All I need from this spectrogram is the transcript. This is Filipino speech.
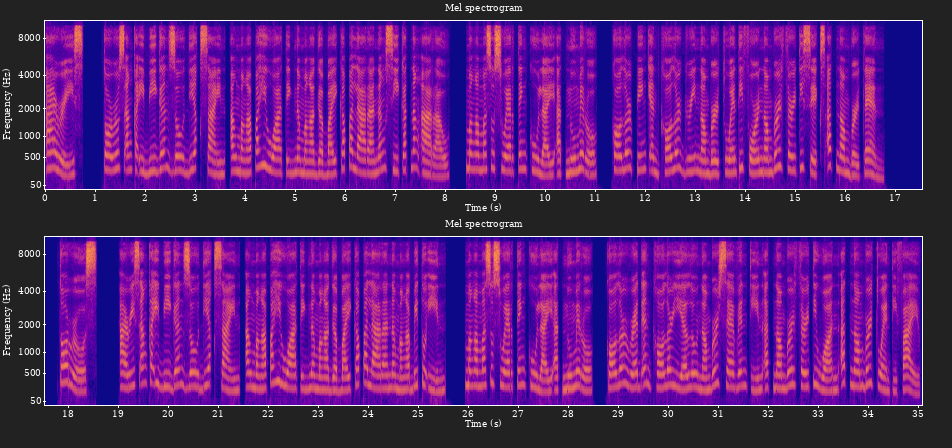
Aries, Taurus ang kaibigan zodiac sign, ang mga pahiwatig ng mga gabay kapalaran ng sikat ng araw, mga masuswerteng kulay at numero, color pink and color green number 24, number 36 at number 10. Taurus, Aries ang kaibigan zodiac sign, ang mga pahiwatig ng mga gabay kapalaran ng mga bituin, mga masuswerteng kulay at numero, color red and color yellow number 17 at number 31 at number 25.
